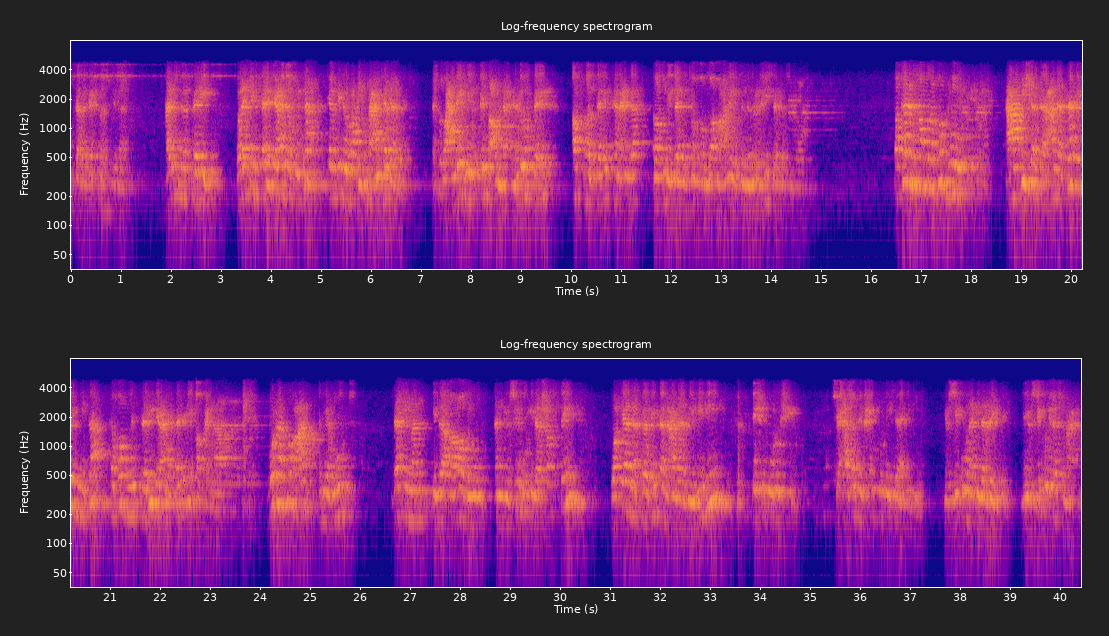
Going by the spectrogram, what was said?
وكان يحمس بنا هذا اسمه الثريد ولكن الثريد عجب اللحم كان به الرغيف مع اللبن وعليه قطع هذا هو الثريد أفضل ثريد كان عند رسول الله صلى الله عليه وسلم. الرشيدة تسمعه فكان من فضل عائشة على سائر النساء كفضل الثريد على سائر الأطعمة هنا طبعا اليهود دائما إذا أرادوا أن يسيئوا إلى شخص وكان ثابتا على دينه إيش يقولوا؟ شيء. شي حاجة من حيث نسائه يسيئون إلى بيته. ليسيئوا إلى سمعته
